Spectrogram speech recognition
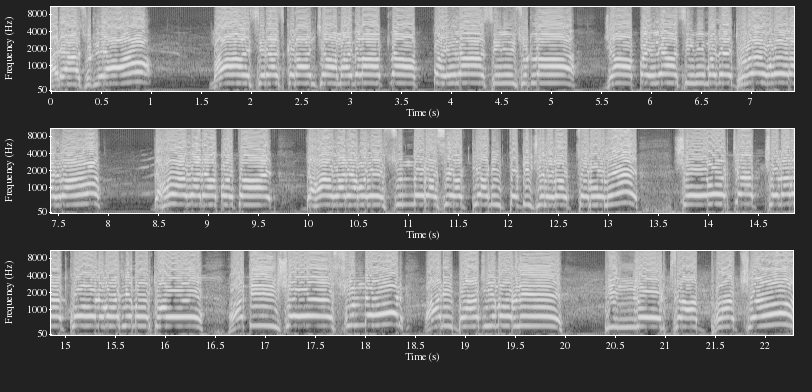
अरे गाड्या सुटल्या. माळशिराजकरांच्या मैदानातला पहिला सेमी सुटला. ज्या पहिल्या सेमी मध्ये धुळा उडा लागला. दहा गाड्या पळतायत दहा गाड्यामध्ये सुंदर अशी अट्टी आणि तटीची लढत चालवली शेवटच्या क्षणाला कोण बाजी मारतोय? अतिशय सुंदर आणि बाजी मारली. बिंदोडचा बादशाह.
